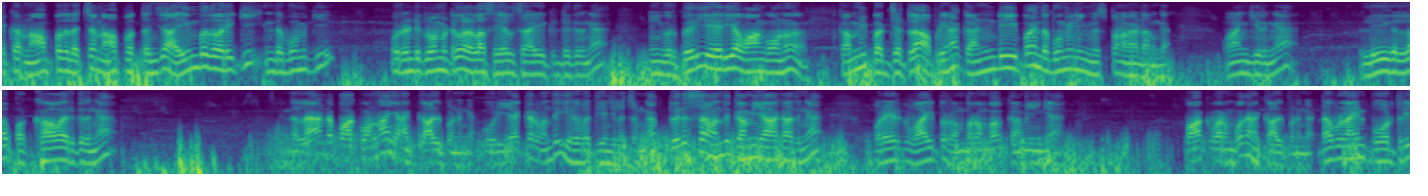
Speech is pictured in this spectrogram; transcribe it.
ஏக்கர் நாற்பது லட்சம் நாற்பத்தஞ்சு ஐம்பது வரைக்கும் இந்த பூமிக்கு ஒரு ரெண்டு கிலோமீட்டரில் எல்லாம் சேல்ஸ் ஆகிக்கிட்டு இருக்குதுங்க. நீங்கள் ஒரு பெரிய ஏரியா வாங்கணும். கம்மி பட்ஜெட்டில் அப்படின்னா கண்டிப்பாக இந்த பூமியை நீங்கள் மிஸ் பண்ண வேண்டாமுங்க. வாங்கிடுங்க லீகல்லாம் பக்காவாக இருக்குதுங்க. இந்த லேண்டை பார்க்கணுன்னா எனக்கு கால் பண்ணுங்கள் ஒரு ஏக்கர் வந்து இருபத்தி அஞ்சு லட்சம்ங்க. பெருசாக வந்து கம்மி ஆகாதுங்க. குறையிறதுக்கு வாய்ப்பு ரொம்ப ரொம்ப கம்மிங்க. பார்க்க வரும்போது எனக்கு கால் பண்ணுங்கள் double nine four three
